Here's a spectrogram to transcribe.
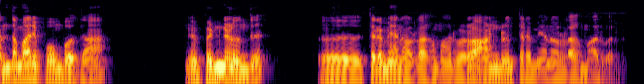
அந்த மாதிரி போகும்போது தான் பெண்கள் வந்து திறமையானவர்களாக மாறுவார்கள். ஆண்களும் திறமையானவர்களாக மாறுவார்கள்.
